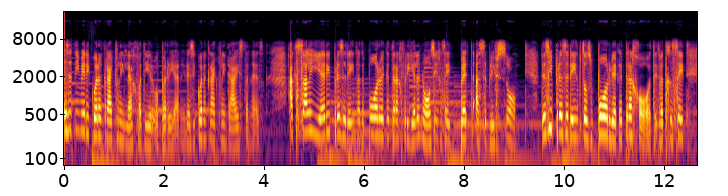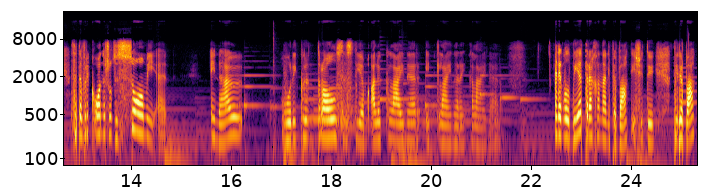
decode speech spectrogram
is dit nie meer die koninkryk van die lig wat hier opereer nie, dis die koninkryk van die duisternis. Ek sal die president wat 'n paar weke terug vir die hele nasie gesê het bid asseblief saam. Dis die president wat ons 'n paar weke terug gehad het wat gesê het Suid-Afrikaners ons is saam hier in. En nou word die kontrolstelsel al kleiner en kleiner en kleiner. En ek wil weer teruggaan na die tabak issue toe. Die tabak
